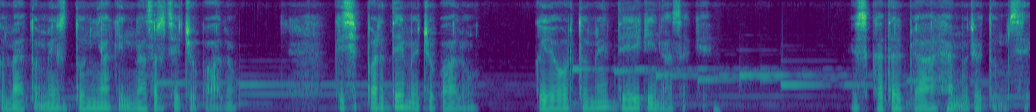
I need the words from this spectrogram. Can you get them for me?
तो मैं तुम्हें इस दुनिया की नज़र से छुपा लूँ, किसी पर्दे में छुपा लूँ, कोई और तुम्हें देख ही ना सके। इस कदर प्यार है मुझे तुमसे।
